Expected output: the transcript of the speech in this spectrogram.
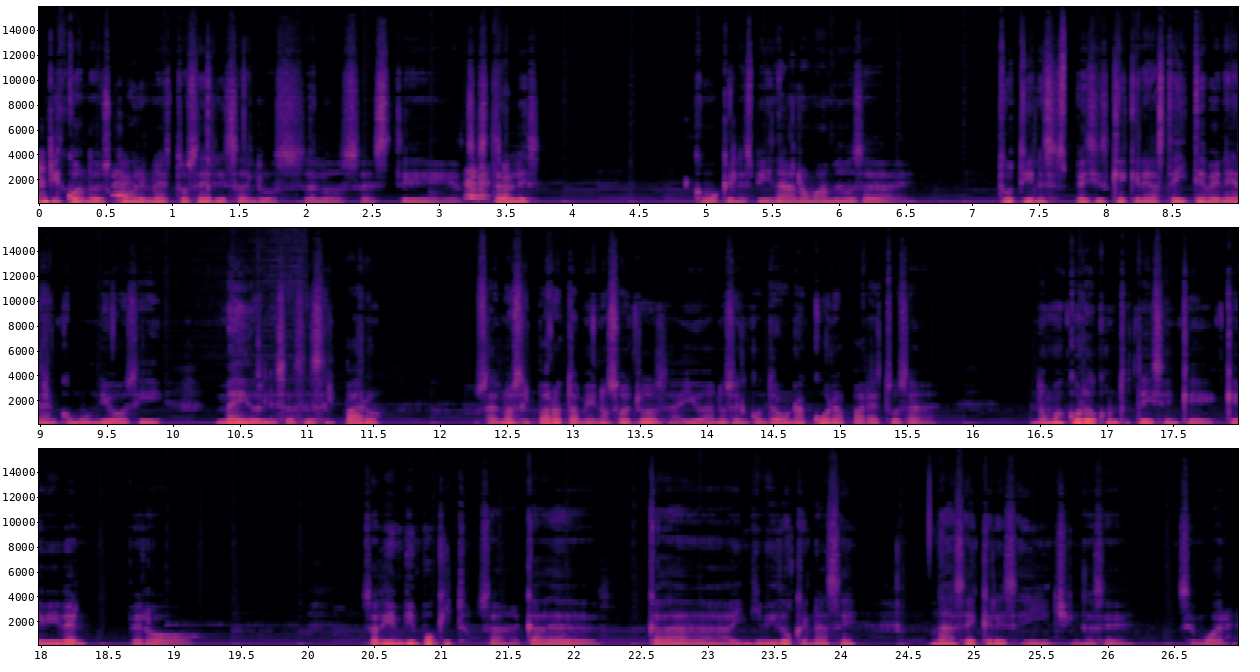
Y cuando descubren a estos seres, a los, a los este, ancestrales, como que les piden, ah, no mames, o sea, tú tienes especies que creaste y te veneran como un dios y medio les haces el paro. O sea, no es el paro también nosotros, ayúdanos a encontrar una cura para esto. O sea, no me acuerdo cuánto te dicen que, que viven, pero. O sea, bien, bien poquito. O sea, cada, cada individuo que nace, nace, crece y chinga se, se muere.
